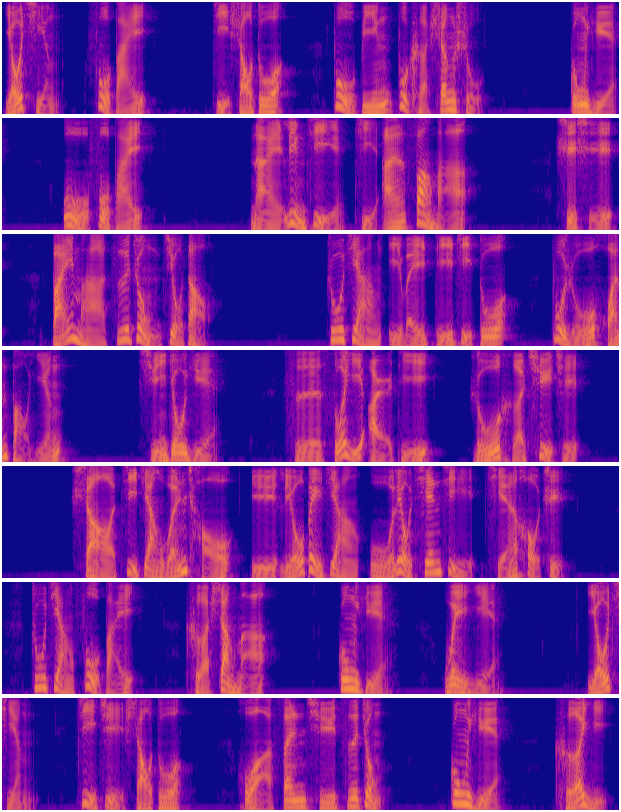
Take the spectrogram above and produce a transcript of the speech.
有请复白，计稍多，步兵不可胜数。公曰：“勿复白。”乃令计解鞍放马。是时，白马辎重就到。诸将以为敌计多，不如还保营。荀攸曰：“此所以耳敌，如何去之？”少计将文丑与刘备将五六千骑前后至，诸将复白，可上马。公曰：“未也。”有请，计至稍多。或分区辎重，公曰：“可以。”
